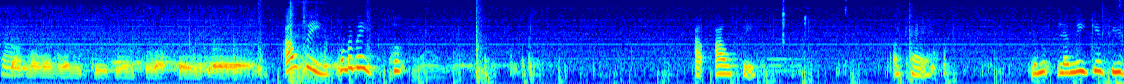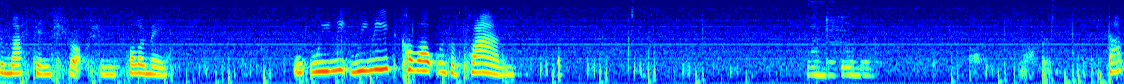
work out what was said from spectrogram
That moment when you do the interrupting, uh, Alfie, follow me. Al- Alfie. Okay. Let me let me give you the map instructions. Follow me. W- We need we need to come up with a plan. That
